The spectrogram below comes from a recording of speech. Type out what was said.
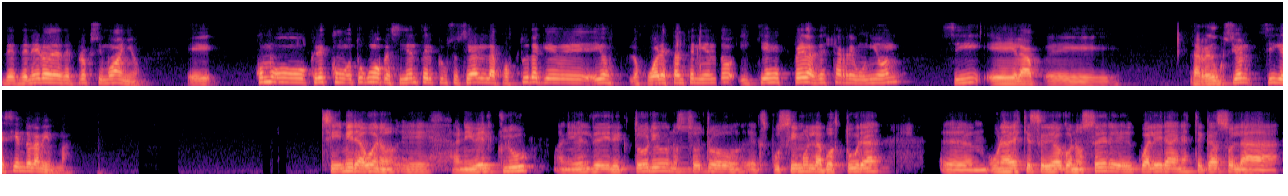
desde enero desde el próximo año. Eh, ¿Cómo crees como tú como presidente del Club Social la postura que ellos, los jugadores están teniendo y qué esperas de esta reunión si la, la reducción sigue siendo la misma. Sí, mira, bueno, a nivel club, a nivel de directorio, nosotros expusimos la postura una vez que se dio a conocer cuál era en este caso la,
